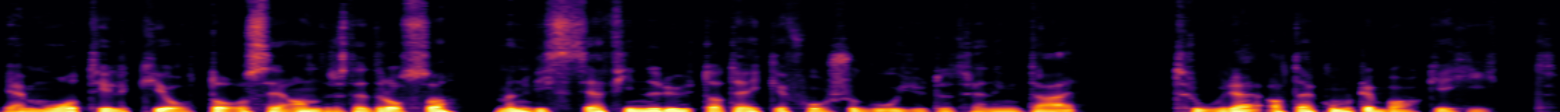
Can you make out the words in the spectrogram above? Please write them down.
Jeg må til Kyoto og se andre steder også, men hvis jeg finner ut at jeg ikke får så god judotrening der, tror jeg at jeg kommer tilbake hit.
